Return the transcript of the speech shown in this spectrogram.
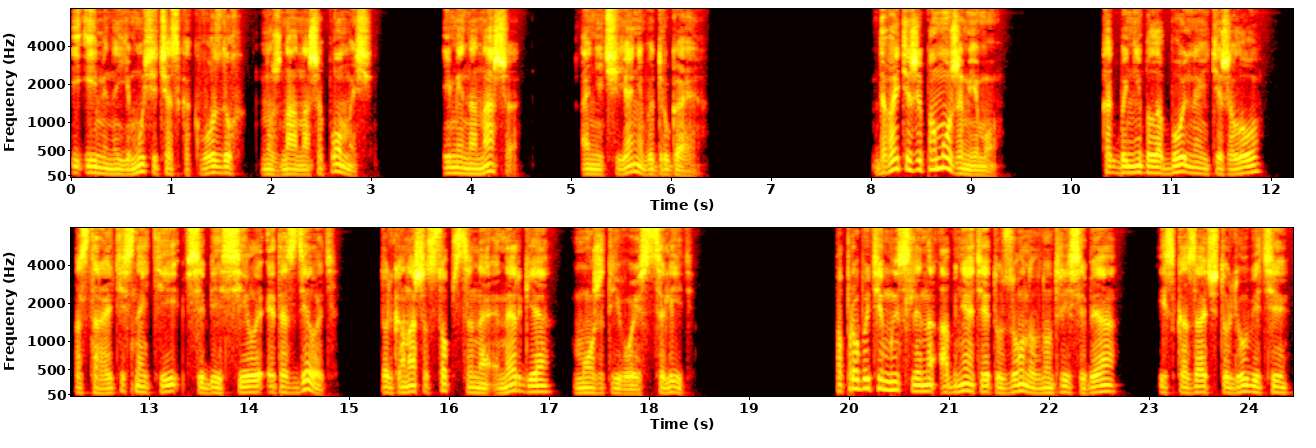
и именно ему сейчас как воздух нужна наша помощь. Именно наша, а не чья-нибудь другая. Давайте же поможем ему. Как бы ни было больно и тяжело, постарайтесь найти в себе силы это сделать. Только наша собственная энергия может его исцелить. Попробуйте мысленно обнять эту зону внутри себя и сказать, что любите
